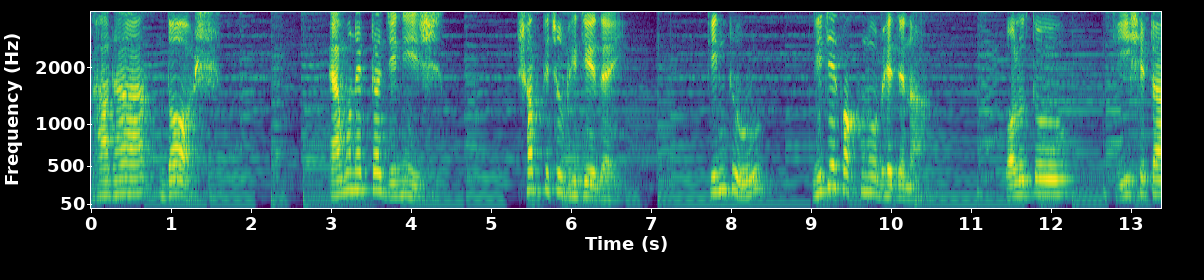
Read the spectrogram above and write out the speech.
ধাঁধা দশ এমন একটা জিনিস সবকিছু ভিজিয়ে দেয় কিন্তু নিজে কখনো ভেজে না বলতো কি সেটা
